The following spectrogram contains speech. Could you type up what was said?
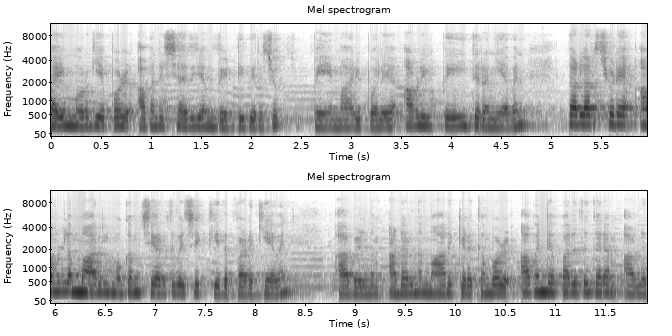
കൈ മുറുകിയപ്പോൾ അവന്റെ ശരീരം വെട്ടിപിരിച്ചു പേമാരി പോലെ അവളിൽ പെയ്തിറങ്ങിയവൻ തളർച്ചയുടെ അവളുടെ മാറിൽ മുഖം ചേർത്ത് വെച്ച് കിതപ്പടക്കിയവൻ. അവളിൽ നിന്നും അടർന്ന് മാറിക്കിടക്കുമ്പോൾ അവന്റെ വലതുകരം അവളെ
